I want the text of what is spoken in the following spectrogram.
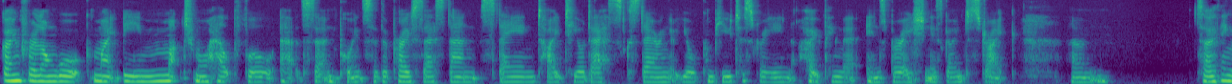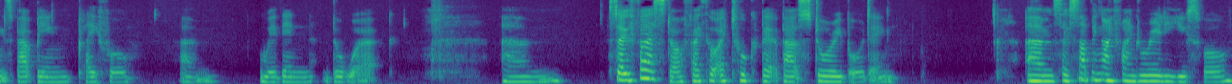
going for a long walk might be much more helpful at certain points of the process than staying tied to your desk, staring at your computer screen, hoping that inspiration is going to strike. Um, so I think it's about being playful um, within the work. Um, so, first off, I thought I'd talk a bit about storyboarding. Um, so, something I find really useful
